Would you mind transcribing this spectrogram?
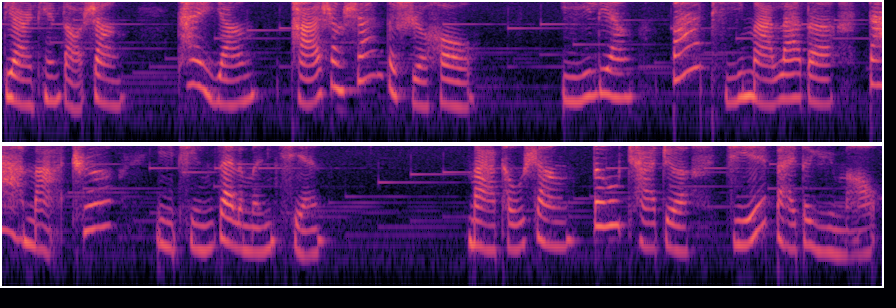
第二天早上，太阳爬上山的时候，一辆八匹马拉的大马车已停在了门前。马头上都插着洁白的羽毛，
